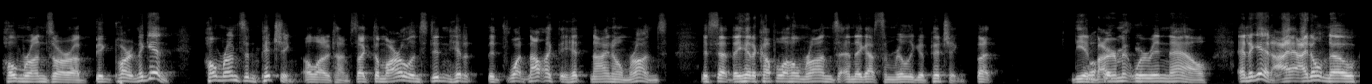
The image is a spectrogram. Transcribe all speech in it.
home runs are a big part. And again, home runs and pitching a lot of times. Like the Marlins didn't hit it. It's what not like they hit nine home runs. It's that they hit a couple of home runs and they got some really good pitching. But the well, environment we're in now, and again, I, I, don't know.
